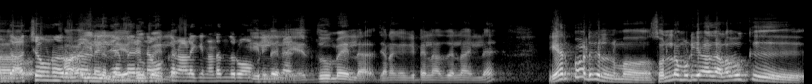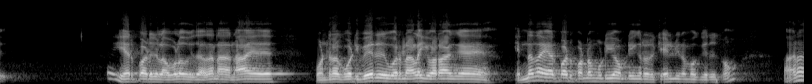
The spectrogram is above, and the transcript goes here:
அந்த அச்ச உணர்வு. நாளைக்கு நடந்துரும் இல்ல இல்ல எதுவுமே இல்ல. ஜனங்க கிட்ட எல்லாம் அதெல்லாம் இல்ல. ஏற்பாடுகள் நம்ம சொல்ல முடியாத அளவுக்கு ஏற்பாடுகள் அவ்வளவு இதாக நான் நான் ஒன்றரை கோடி பேர் ஒரு நாளைக்கு வராங்க. என்னதான் ஏற்பாடு பண்ண முடியும் அப்படிங்கிற ஒரு கேள்வி நமக்கு இருக்கும். ஆனா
